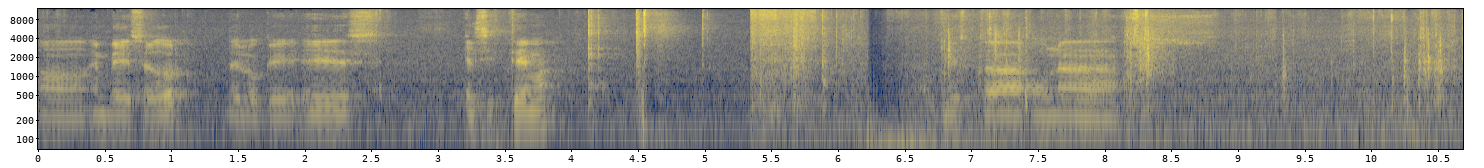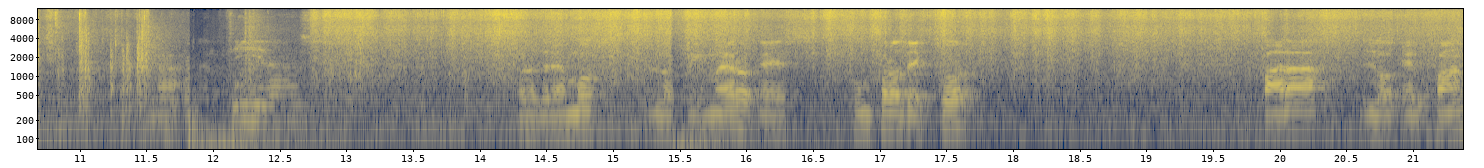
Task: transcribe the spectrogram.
uh, embellecedor de lo que es el sistema. Aquí está una unas garantías. Bueno, tenemos lo primero es un protector para el fan.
